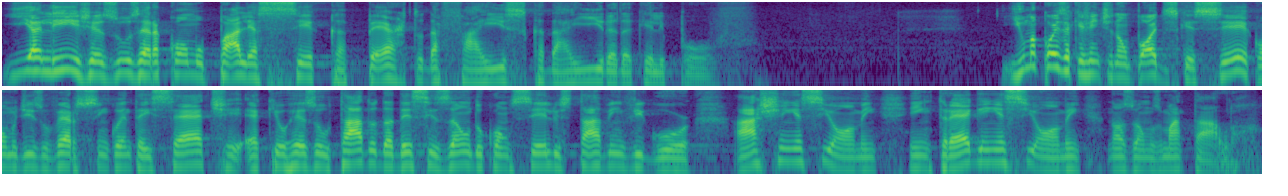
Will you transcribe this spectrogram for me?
E ali Jesus era como palha seca perto da faísca da ira daquele povo. E uma coisa que a gente não pode esquecer, como diz o verso 57, é que o resultado da decisão do conselho estava em vigor. Achem esse homem, entreguem esse homem, nós vamos matá-lo.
